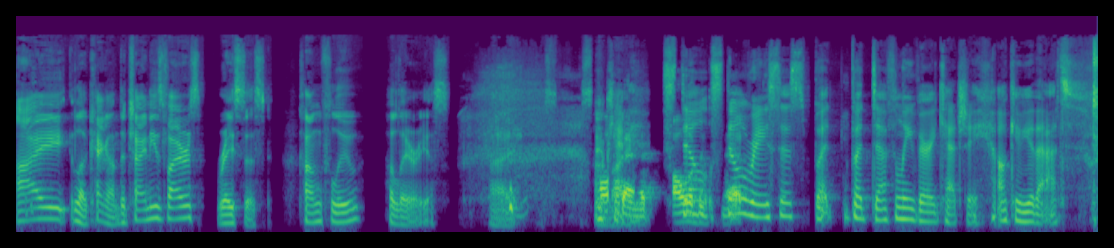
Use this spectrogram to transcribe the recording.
I look, hang on. The Chinese virus, racist. Kung flu, hilarious. Uh, stand All Okay. bad. All Still, still bad. racist, but but definitely very catchy. I'll give you that.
